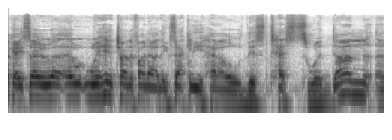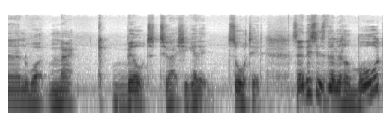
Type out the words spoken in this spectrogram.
Okay, so uh, we're here trying to find out exactly how this tests were done and what Mac built to actually get it sorted. So this is the little board.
